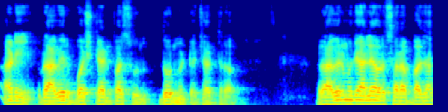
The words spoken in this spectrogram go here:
आणि रावेर बस स्टँडपासून दोन मिनटाच्या अंतरावर. रावेरमध्ये आल्यावर सराफ बाजार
